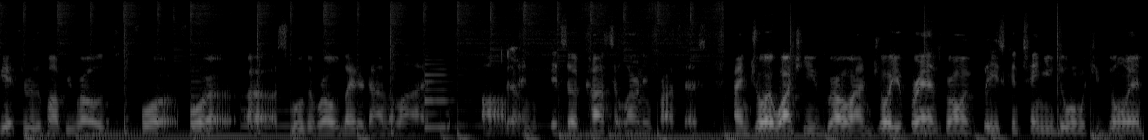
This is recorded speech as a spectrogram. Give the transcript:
get through the bumpy roads for for a, a smoother road later down the line. Um, and it's a constant learning process. I enjoy watching you grow. I enjoy your brands growing. Please continue doing what you're doing.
